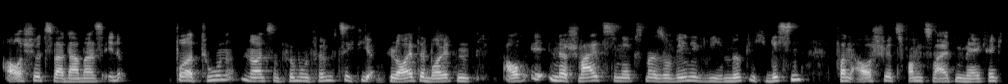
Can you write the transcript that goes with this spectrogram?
Auschwitz war damals in opportun 1955. Die Leute wollten auch in der Schweiz zunächst mal so wenig wie möglich wissen von Auschwitz vom Zweiten Weltkrieg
